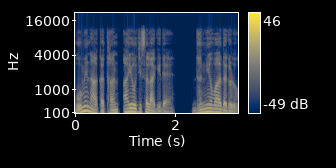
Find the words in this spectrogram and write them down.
ವುಮೆನ್ ಆಕಥಾನ್ ಆಯೋಜಿಸಲಾಗಿದೆ. ಧನ್ಯವಾದಗಳು.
